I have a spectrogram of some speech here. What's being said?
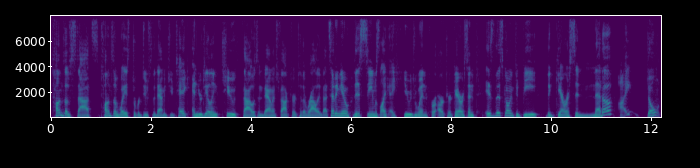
tons of stats tons of ways to reduce the damage you take and you're dealing 2000 damage factor to the rally that's hitting you. This seems like a huge win for archer garrison. Is this going to be the garrison meta? I don't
